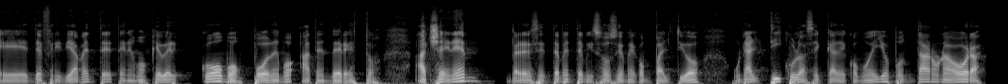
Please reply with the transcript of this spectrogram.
eh, definitivamente tenemos que ver cómo podemos atender esto. HM, recientemente mi socio me compartió un artículo acerca de cómo ellos montaron ahora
